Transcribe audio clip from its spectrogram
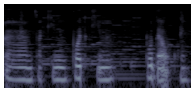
takim płytkim pudełku.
